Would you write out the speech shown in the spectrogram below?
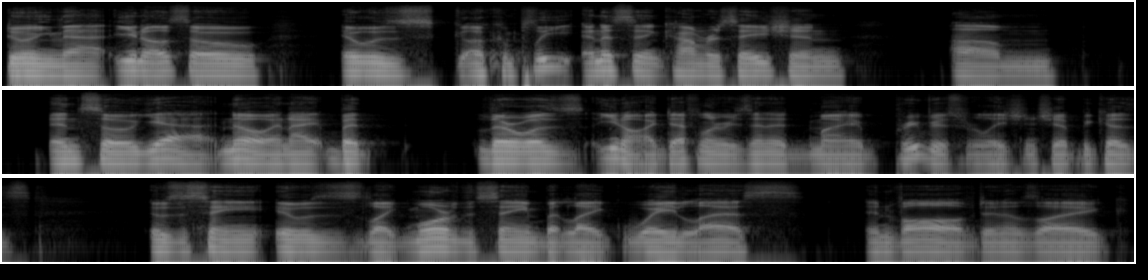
doing that, you know. So it was a complete innocent conversation. Um, and so yeah, no, and I, but there was, you know, I definitely resented my previous relationship because it was the same. It was like more of the same, but like way less involved, and it was like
